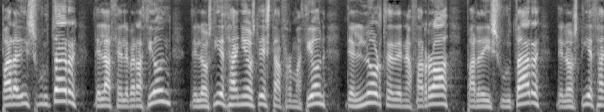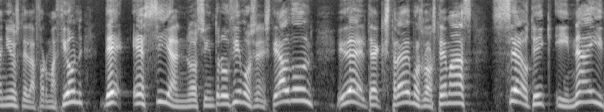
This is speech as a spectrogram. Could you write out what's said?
para disfrutar de la celebración de los 10 años de esta formación del norte de Nafarroa, para disfrutar de los 10 años de la formación de Esian. Nos introducimos en este álbum y de él te extraemos los temas Cerotic y Nai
